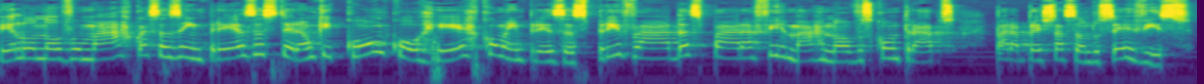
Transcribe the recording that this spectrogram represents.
Pelo novo marco, essas empresas terão que concorrer com empresas privadas para firmar novos contratos para a prestação do serviço.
